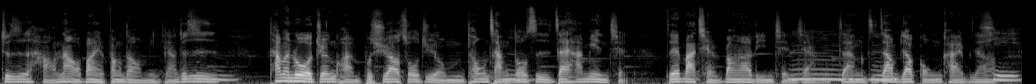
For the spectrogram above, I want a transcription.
就是好，那我帮你放到我面前，就是嗯。他们如果捐款不需要收据，我们通常都嗯。是在他面前直接把钱放到零钱箱，嗯这样子，嗯这样比较公开，比较是。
